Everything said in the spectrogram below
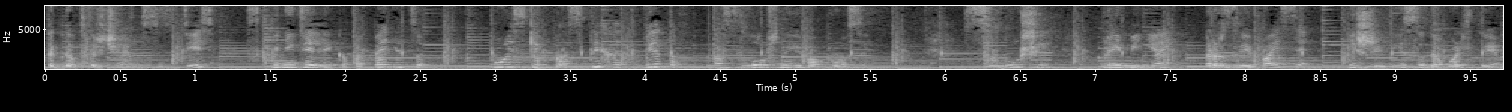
Тогда встречаемся здесь с понедельника по пятницу в поиске простых ответов на сложные вопросы. Слушай, применяй, развивайся и живи с удовольствием.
